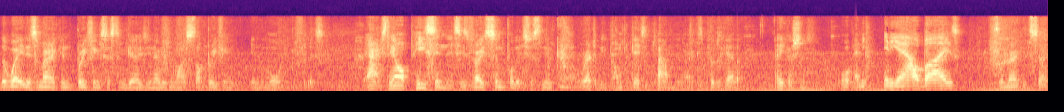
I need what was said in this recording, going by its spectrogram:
the way this American briefing system goes, you know, we might start briefing in the morning for this. Actually, our piece in this is very simple. It's just an incredibly complicated plan the Americans put together. Any questions? or any any alibis, as the Americans say.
